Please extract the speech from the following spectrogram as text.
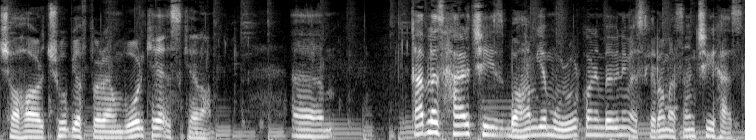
چهارچوب یا framework Scrum. قبل از هر چیز با هم یه مرور کنیم ببینیم Scrum اصلا چی هست.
